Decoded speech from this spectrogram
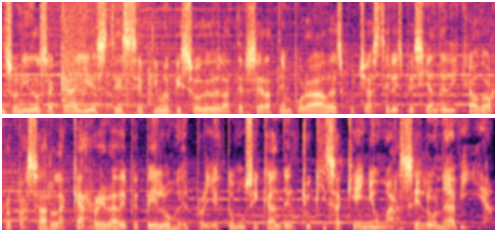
En Sonidos Acá y este séptimo episodio de la tercera temporada escuchaste el especial dedicado a repasar la carrera de Pepelo, el proyecto musical del chuquisaqueño Marcelo Navia.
